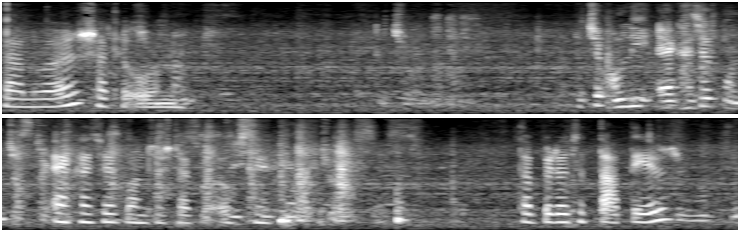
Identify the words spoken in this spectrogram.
সালোয়ার সাথে ওড়না। হচ্ছে অনলি এক হাজার পঞ্চাশ টাকা। এক হাজার পঞ্চাশ টাকা ছত্রিশ ওকে। তারপরে হচ্ছে তাঁতের এর মধ্যে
